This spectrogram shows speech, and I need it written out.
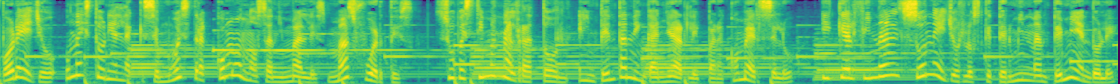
Por ello, una historia en la que se muestra cómo unos animales más fuertes subestiman al ratón e intentan engañarle para comérselo, y que al final son ellos los que terminan temiéndole,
